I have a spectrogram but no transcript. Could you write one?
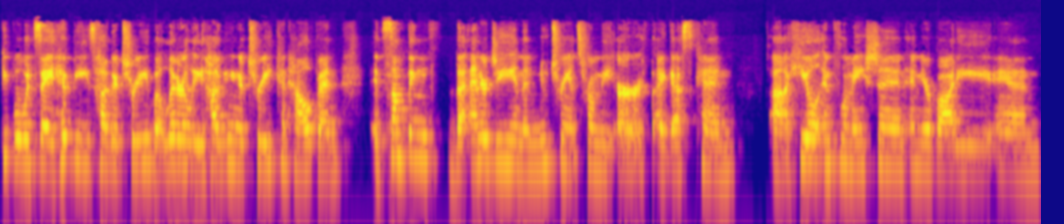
people would say hippies hug a tree, but literally hugging a tree can help. And it's something, the energy and the nutrients from the earth, I guess, can uh, heal inflammation in your body. And,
